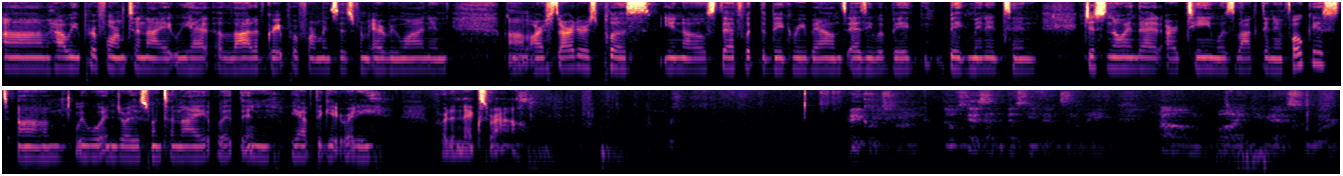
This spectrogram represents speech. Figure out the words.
um, how we performed tonight. We had a lot of great performances from everyone, and um, our starters plus, you know, Steph with the big rebounds, Ezi with big big minutes, and just knowing that our team was locked in and focused. Um, we will enjoy this one tonight, but then we have to get ready for the next round. Hey, coach. Um, those guys had the best defense in the league, um, but you guys scored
